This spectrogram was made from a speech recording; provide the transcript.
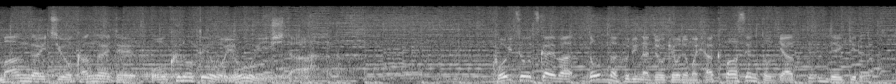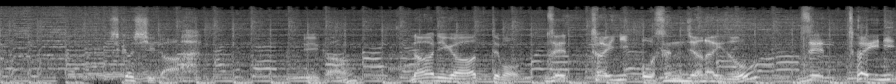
万が一を考えて奥の手を用意した。こいつを使えばどんな不利な状況でも100%逆転できる。しかしだ。いいか？何があっても絶対に押すんじゃないぞ。絶対に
